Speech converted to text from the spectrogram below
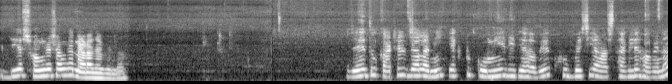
দিয়ে সঙ্গে সঙ্গে নাড়া যাবে না। যেহেতু কাঠের জ্বালানি একটু কমিয়ে দিতে হবে, খুব বেশি আঁচ থাকলে হবে না।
